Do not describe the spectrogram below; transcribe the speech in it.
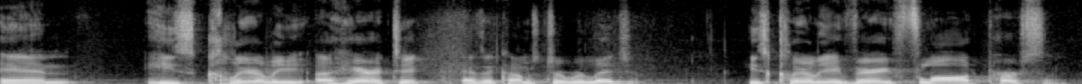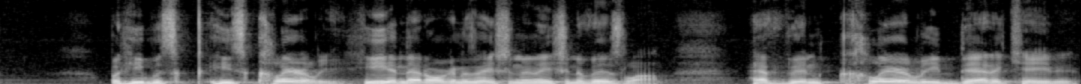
and he's clearly a heretic as it comes to religion. He's clearly a very flawed person. But he was he's clearly, he and that organization, the Nation of Islam, have been clearly dedicated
